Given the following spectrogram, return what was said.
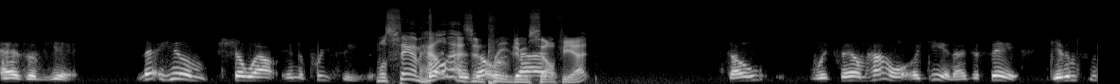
as of yet. Let him show out in the preseason. Well, Sam Howell hasn't proved guys, himself yet. So, with Sam Howell, again, I just said, get him some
